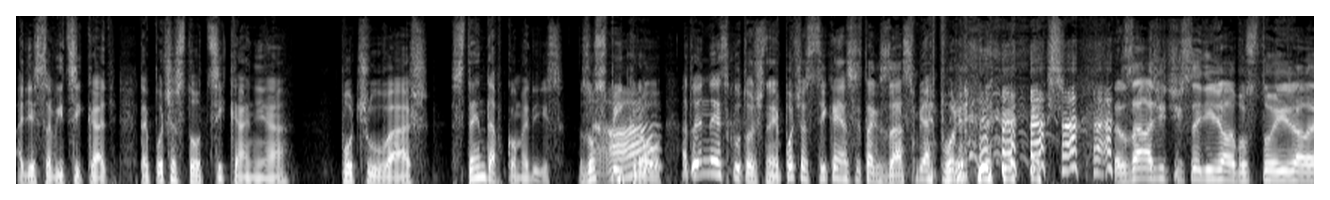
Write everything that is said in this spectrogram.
a ide sa vycikať, tak počas toho cikania počúvaš stand-up comedies zo speakerov. A to je neskutočné. Počas cikania si tak zasmiať poriadne, vieš. Záleží, či sedíš alebo stojíš, ale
